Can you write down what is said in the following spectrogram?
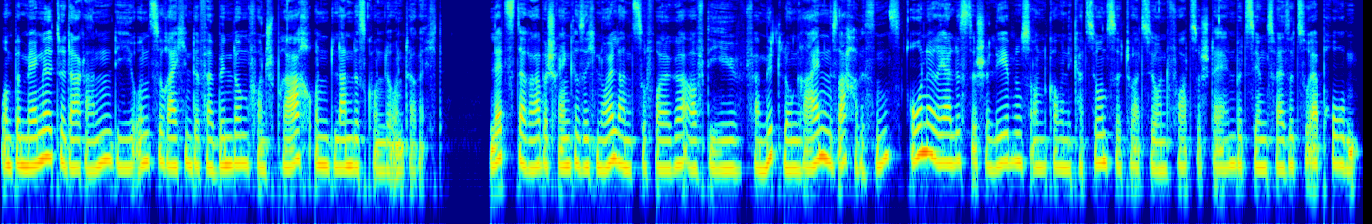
und bemängelte daran die unzureichende Verbindung von Sprach- und Landeskundeunterricht. Letzterer beschränke sich Neuland zufolge auf die Vermittlung reinen Sachwissens, ohne realistische Lebens- und Kommunikationssituationen vorzustellen bzw. zu erproben.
